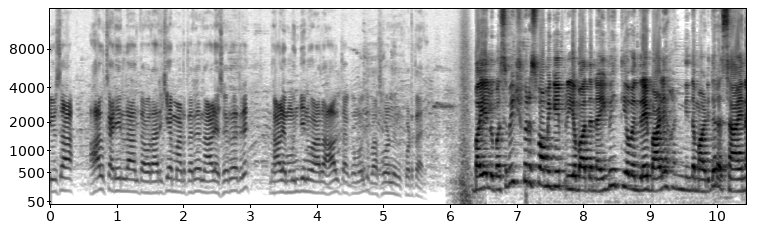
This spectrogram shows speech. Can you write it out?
ದಿವಸ ಹಾಲು ಕರಿಲ್ಲ ಅಂತ ಅವ್ರು ಅರಿಕೆ ಮಾಡ್ತಾರೆ, ನಾಳೆ ಸರಿಯೋದ್ರೆ ನಾಳೆ ಮುಂದಿನ ವಾರ ಹಾಲು ತಗೊಂಬಂದು ಬಸವಣ್ಣನ ಕೊಡ್ತಾರೆ. ಬಯಲು ಬಸವೇಶ್ವರ ಸ್ವಾಮಿಗೆ ಪ್ರಿಯವಾದ ನೈವೇದ್ಯವೆಂದರೆ ಬಾಳೆಹಣ್ಣಿನಿಂದ ಮಾಡಿದ ರಸಾಯನ.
